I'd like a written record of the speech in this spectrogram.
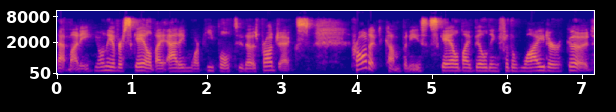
that money. You only ever scale by adding more people to those projects. Product companies scale by building for the wider good,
